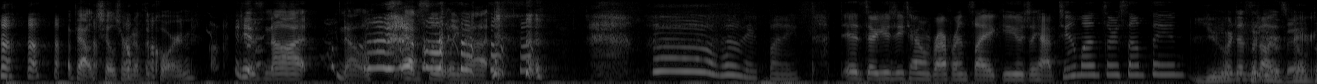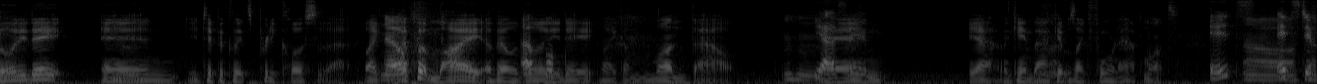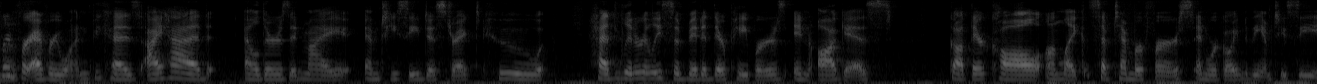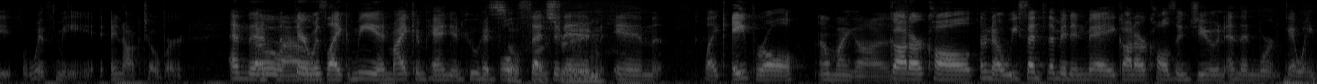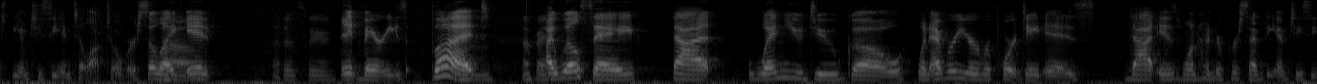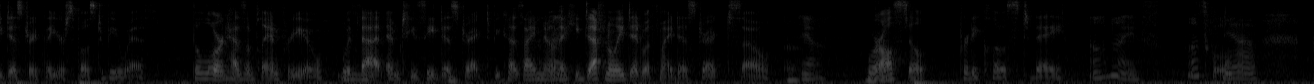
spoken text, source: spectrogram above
about children of the corn. It is not. No, absolutely not. That'd be funny. Is there usually time of reference like you usually have two months or something? You Or does it put your always vary? availability date, and you, typically it's pretty close to that. Like No? I put my availability Oh. date like a month out, Mm-hmm. Yeah, and same. yeah, I came back. It was like four and a half months. It's Oh, it's different goodness. for everyone because I had elders in my MTC district who had literally submitted their papers in August, got their call on like September 1st and were going to the MTC with me in October. And then Oh, wow. there was like me and my companion who had So both sent it in in like April, Oh my god. got our call or no, we sent them in in May, got our calls in June and then weren't going to the MTC until October. So like it That is weird. it varies. But Mm-hmm. Okay. I will say that when you do go, whenever your report date is, that is 100% the MTC district that you're supposed to be with. The Lord has a plan for you with mm-hmm. that MTC district because I know Okay. that He definitely did with my district. So uh, yeah. we're all still pretty close today. Oh, nice. That's cool. Yeah.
